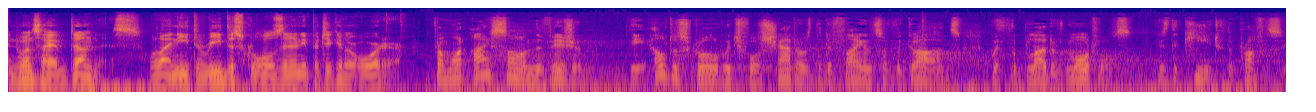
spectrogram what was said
And once I have done this, will I need to read the scrolls in any particular order? From what I saw in the vision, the Elder Scroll which foreshadows the defiance of the gods with the blood of mortals is the key to the prophecy.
